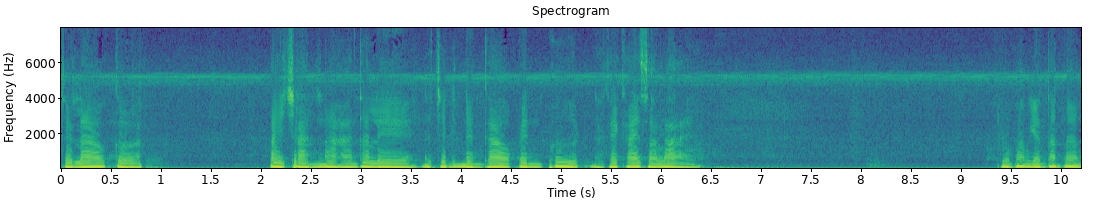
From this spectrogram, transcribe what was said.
เสร็จแล้วเกิดไปฉันอาหารทะเลชนิดหนึ่งก็เป็นพืชคล้ายๆสาหร่ายหลวงพ่อเขียนท่านเพิ่ง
